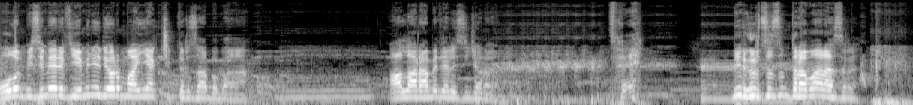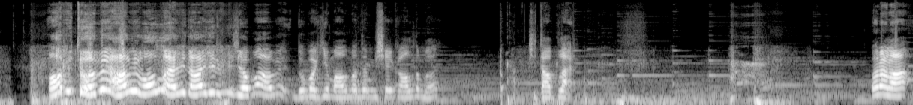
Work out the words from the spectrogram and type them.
Oğlum bizim herif yemin ediyorum manyak çıktı Rıza baba. Allah rahmet eylesin canım. bir hırsızın drama anasını. Abi tövbe abi vallahi bir daha girmeyeceğim abi. Dur bakayım almadığım bir şey kaldı mı? Kitaplar. Bana la.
